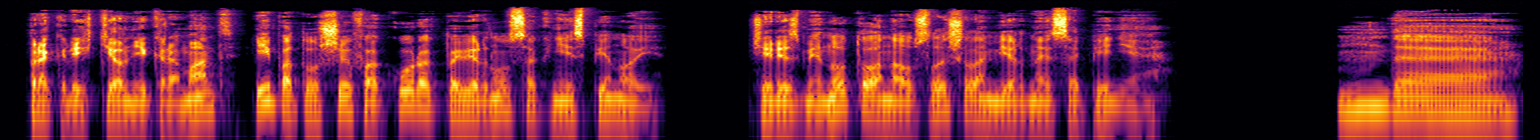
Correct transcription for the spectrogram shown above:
— прокряхтел некромант и, потушив окурок, повернулся к ней спиной. Через минуту она услышала мирное сопение. «Да...»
